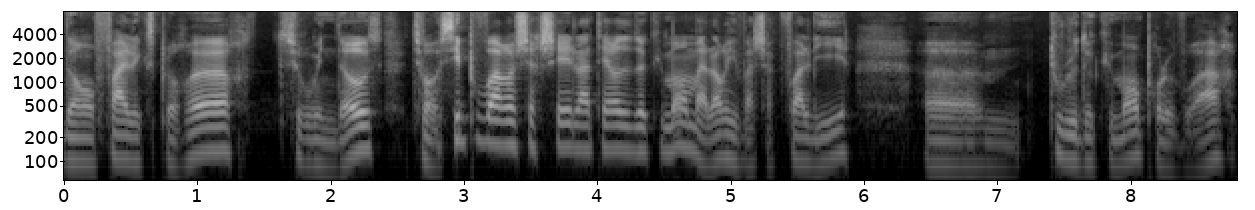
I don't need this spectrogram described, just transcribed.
dans File Explorer, sur Windows, tu vas aussi pouvoir rechercher l'intérieur du document, mais alors il va chaque fois lire tout le document pour le voir,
